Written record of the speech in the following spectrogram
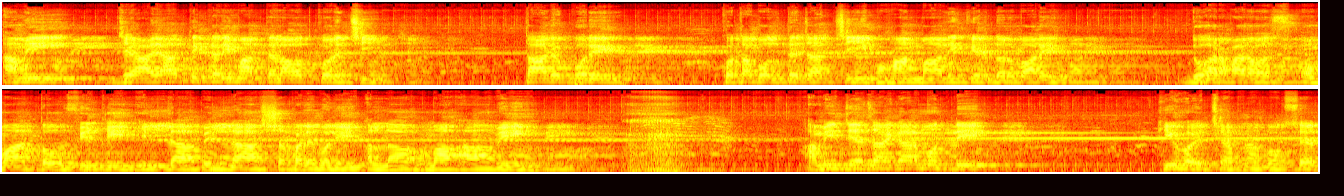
আমি যে আয়াতে কারিমা তেলাওয়াত করেছি তার উপরে কথা বলতে যাচ্ছি মহান মালিকের দরবারে। দুয়ার হারজ, ওমা তৌফিকি ইল্লা বিল্লাহ, সকলে বলি আল্লাহ হুমা আমি আমি যে জায়গার মধ্যে, কি হয়েছে আপনার বক্সের?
